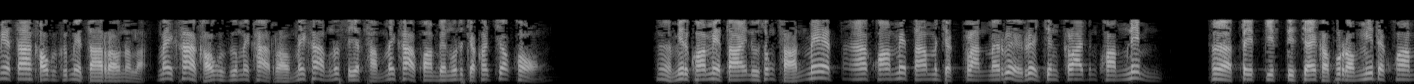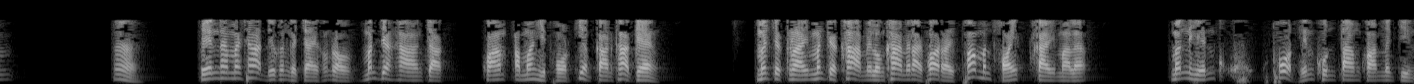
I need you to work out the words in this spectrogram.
เมตตาเขาก็คือเมตตาเรานั่นแหละไม่ฆ่าเขาก็คือไม่ฆ่าเรา ไม่ฆ่ามนุษยธรรมไม่ฆ่าความเป็นมนุษย์เจ้าของมีแต่ความเมตตาดูสงสารเมตตาความเมตตามันจะกลั่นมาเรื่อยเรื่อยจนกลายเป็นความนิ่มเออติดจิตติดใจของพวกเรามีแต่ความเออเป็นธรรมชาติเดียวกันกับใจของเรา มันจะห่างจากความอมหิตโหดเทียบการฆ่าแกง มันจะไกลมันจะฆ่าไม่ลงฆ่าไม่ได้เพราะอะไร เพราะมันถอยไกลมาแล้ว มันเห็น ษเห็นคุณตามความเป็นจริง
